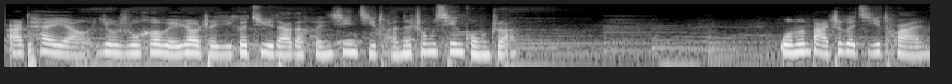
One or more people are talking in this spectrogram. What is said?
而太阳又如何围绕着一个巨大的恒星集团的中心公转。我们把这个集团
